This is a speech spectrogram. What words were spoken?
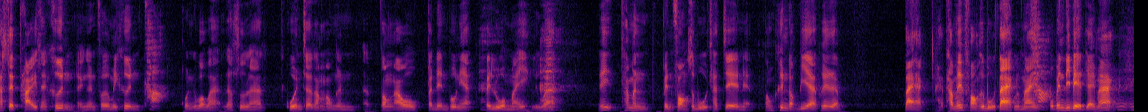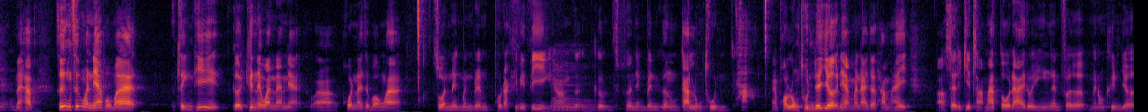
asset price เนี่ยขึ้น แต่เงินเฟ้อไม่ขึ้นค่ะคนก็บอกว่าแล้วสุดแล้วควรจะต้องเอาเงินต้องเอาประเด็นพวกเนี้ยไปรวมไหมหรือว่าเฮ้ยถ้ามันเป็นฟองสบู่ชัดเจนเนี่ยต้องขึ้นดอกเบี้ยเพื่อจะแตกทำให้ฟองสบู่แตกหรือไม่ค่ะผมเป็นดีเบตใหญ่มากอืมอืมอืมนะครับซึ่งซึ่งวันเนี้ยผมว่าสิ่งที่เกิดขึ้นในวันนั้นเนี่ยอ่าคนอาจจะมองว่า ส่วนหนึ่งมันเป็น productivity ใช่ไหมคือส่วนหนึ่งเป็นเรื่องของการลงทุนค่ะนะพอลงทุนเยอะๆเนี่ยมันอาจจะทำให้อ่าเศรษฐกิจสามารถโตได้โดยที่เงินเฟ้อไม่ต้องขึ้นเยอะ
